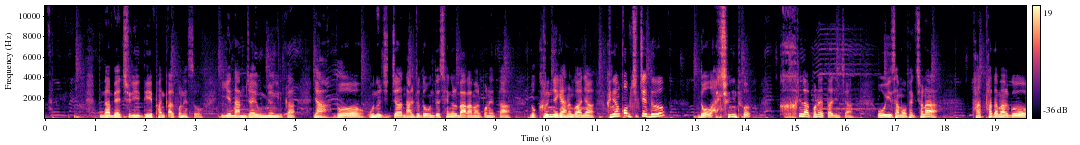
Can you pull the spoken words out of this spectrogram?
나 매출이 네 판 깔 뻔했어. 이게 남자의 운명일까? 야, 너 오늘 진짜 날도 더운데 생을 마감할 뻔했다. 너 그런 얘기 하는 거 아니야? 그냥 껍질째 너? 너 완전히 너 큰일 날 뻔했다, 진짜. 5235 백천아, 답하다 말고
